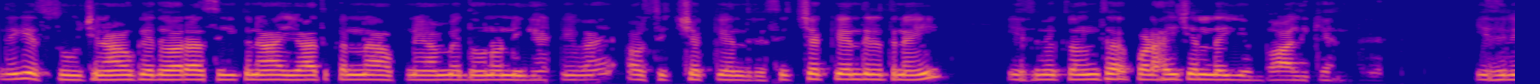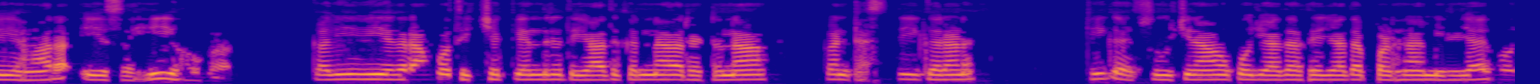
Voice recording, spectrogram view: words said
देखिए, सूचनाओं के द्वारा सीखना, याद करना अपने आप में दोनों निगेटिव हैं और शिक्षक केंद्रित। शिक्षक केंद्रित नहीं, इसमें कौन सा पढ़ाई चल रही है? बाल केंद्रित। इसलिए हमारा ए सही होगा। कभी भी अगर आपको शिक्षक केंद्रित याद करना, रटना, कंठस्थीकरण, ठीक है, सूचनाओं को ज़्यादा से ज़्यादा पढ़ना मिल जाए, वो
